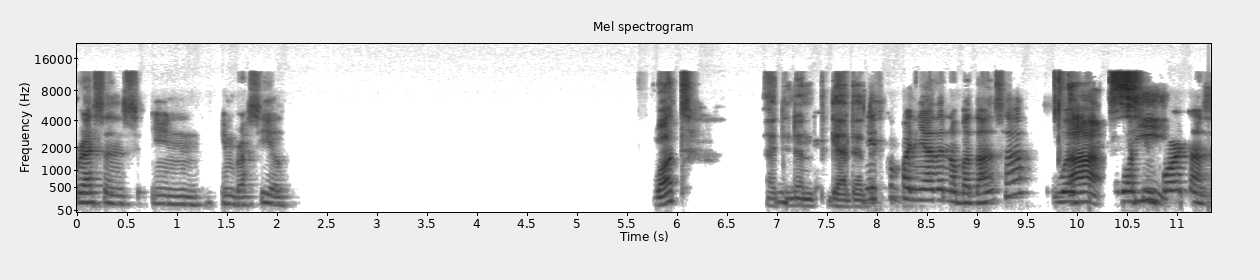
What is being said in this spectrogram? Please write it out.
presence in in Brazil. What? I didn't get that. This Compañía de Nova Dança was, ah, was sí. important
